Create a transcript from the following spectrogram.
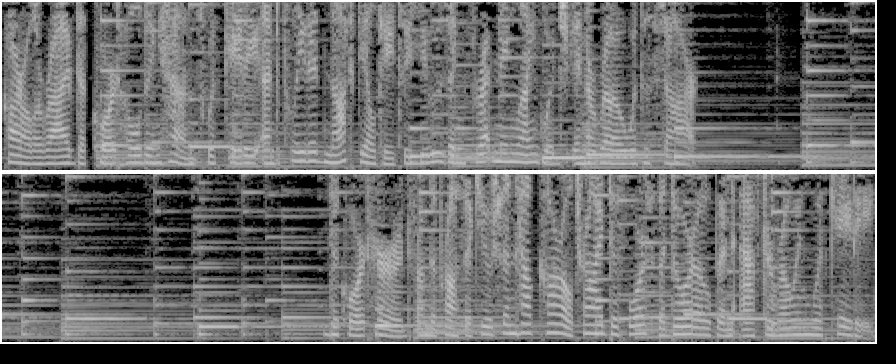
Carl arrived at court holding hands with Katie and pleaded not guilty to using threatening language in a row with the star. The court heard from the prosecution how Carl tried to force the door open after rowing with Katie.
